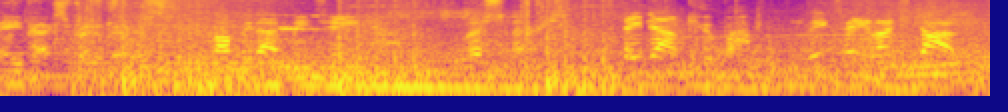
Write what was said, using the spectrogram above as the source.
Apex Predators. Copy that, BT. Mercenaries. Stay down, Cooper. BT, let's go.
